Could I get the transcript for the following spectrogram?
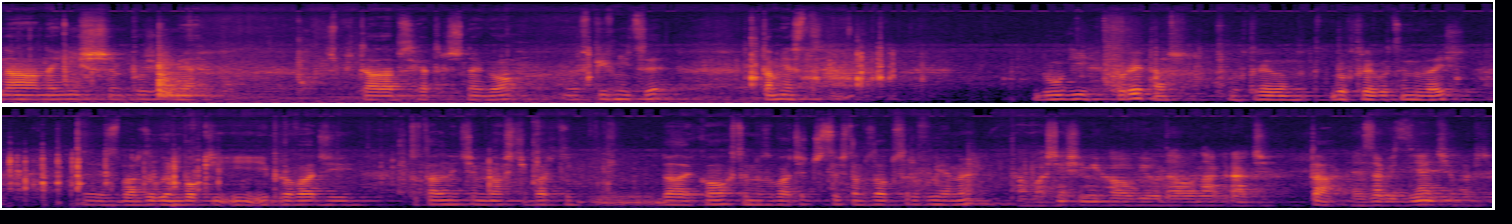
Na najniższym poziomie szpitala psychiatrycznego w piwnicy. Tam jest długi korytarz, do którego, do którego chcemy wejść. Jest bardzo głęboki i, i prowadzi w totalnej ciemności bardzo daleko. Chcemy zobaczyć, czy coś tam zaobserwujemy. Tam właśnie się Michałowi udało nagrać, Tak, e, zrobić zdjęcie bardziej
